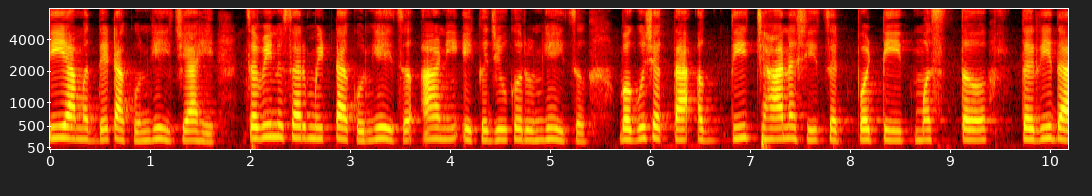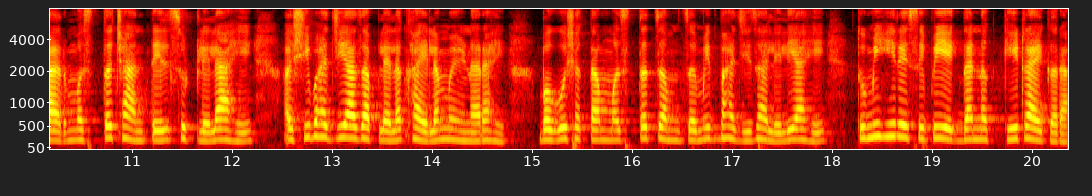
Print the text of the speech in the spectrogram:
ती यामध्ये टाकून घ्यायची आहे. चवीनुसार मीठ टाकून घ्यायचं आणि एकजीव करून घ्यायचं. बघू शकता अगदी छान अशी चटपटीत मस्त तरीदार मस्त छान तेल सुटलेलं आहे. अशी भाजी आज आपल्याला खायला मिळणार आहे. बघू शकता मस्त चमचमीत भाजी झालेली आहे. तुम्ही ही रेसिपी एकदा नक्की ट्राय करा.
